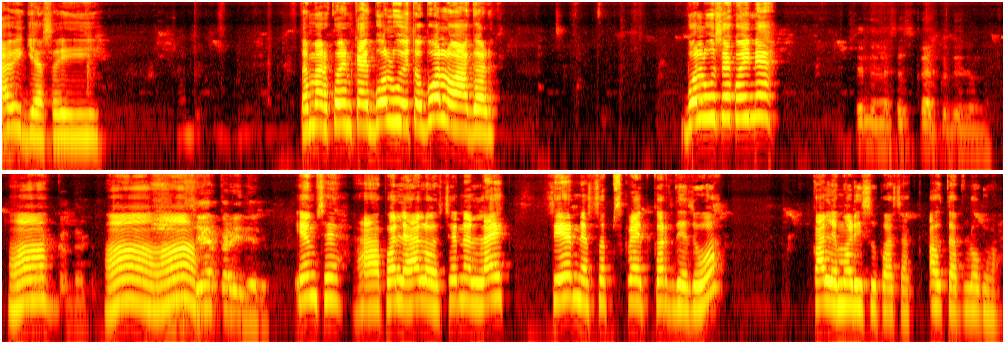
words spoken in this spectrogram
આવી ગયા છે ઈ. તમારે કોઈને કાંઈ બોલવું હોય તો બોલો આગળ. બોલવું છે કોઈને? હા હા હા. શેર કરી દેજો. એમ છે? હા ભલે હાલો ચેનલ લાઈક શેર ને સબસ્ક્રાઇબ કરી દેજો હો. કાલે મળીશું પાછા આવતા બ્લોગમાં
